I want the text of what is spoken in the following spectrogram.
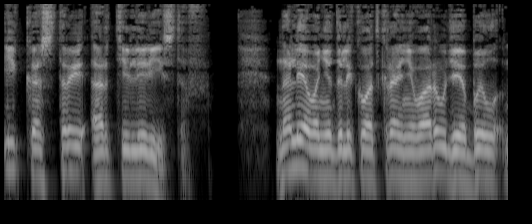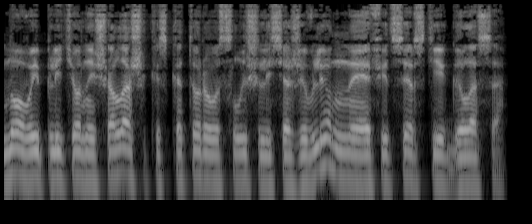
и костры артиллеристов. Налево, недалеко от крайнего орудия, был новый плетеный шалашик, из которого слышались оживленные офицерские голоса.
